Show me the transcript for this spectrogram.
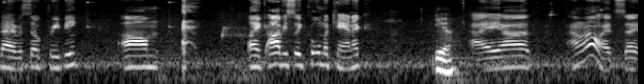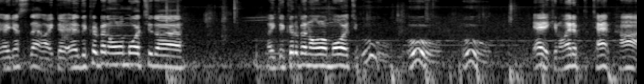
That it was so creepy. Um, like obviously cool mechanic. Yeah. I uh, I don't know. It's I, I guess that like there, there could have been a little more to the. Like there could have been a little more to. Ooh, ooh, ooh. Yeah, you can light up the tent, huh?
